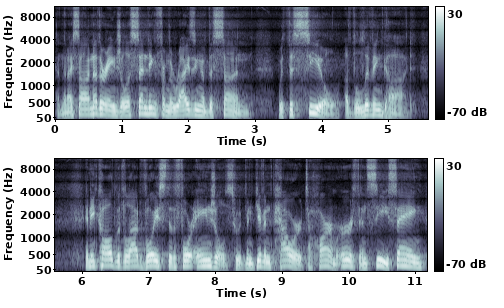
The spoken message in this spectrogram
And then I saw another angel ascending from the rising of the sun with the seal of the living God. And he called with a loud voice to the four angels who had been given power to harm earth and sea, saying,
